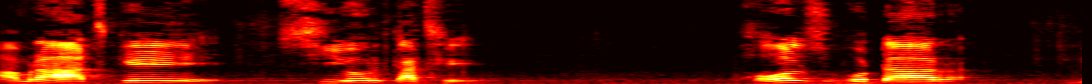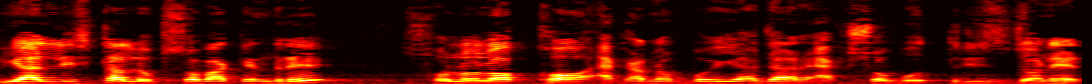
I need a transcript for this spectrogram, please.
আমরা আজকে সিওর কাছে ফলস ভোটার বিয়াল্লিশটা লোকসভা কেন্দ্রে ষোলো লক্ষ একানব্বই হাজার একশো বত্রিশ জনের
